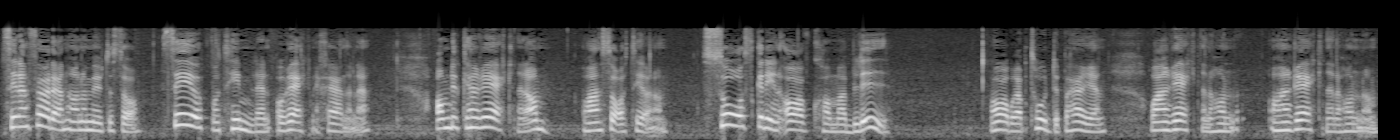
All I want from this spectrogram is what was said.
Sedan förde han honom ut och sa, se upp mot himlen och räkna stjärnorna, om du kan räkna dem. Och han sa till honom, så ska din avkomma bli. Och Abraham trodde på Herren och han räknade honom, och han räknade honom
